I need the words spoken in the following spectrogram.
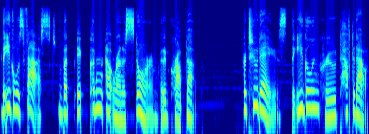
The Eagle was fast, but it couldn't outrun a storm that had cropped up. For two days, the Eagle and crew toughed it out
